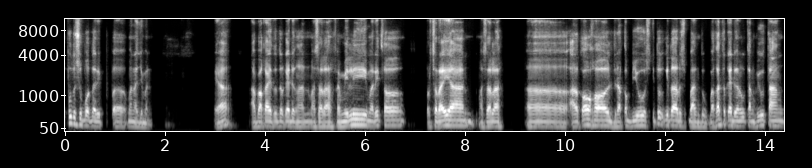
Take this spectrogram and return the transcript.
putus support dari uh, manajemen. Ya, apakah itu terkait dengan masalah family, marital, perceraian, masalah uh, alkohol, drug abuse itu kita harus bantu. Bahkan terkait dengan utang piutang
